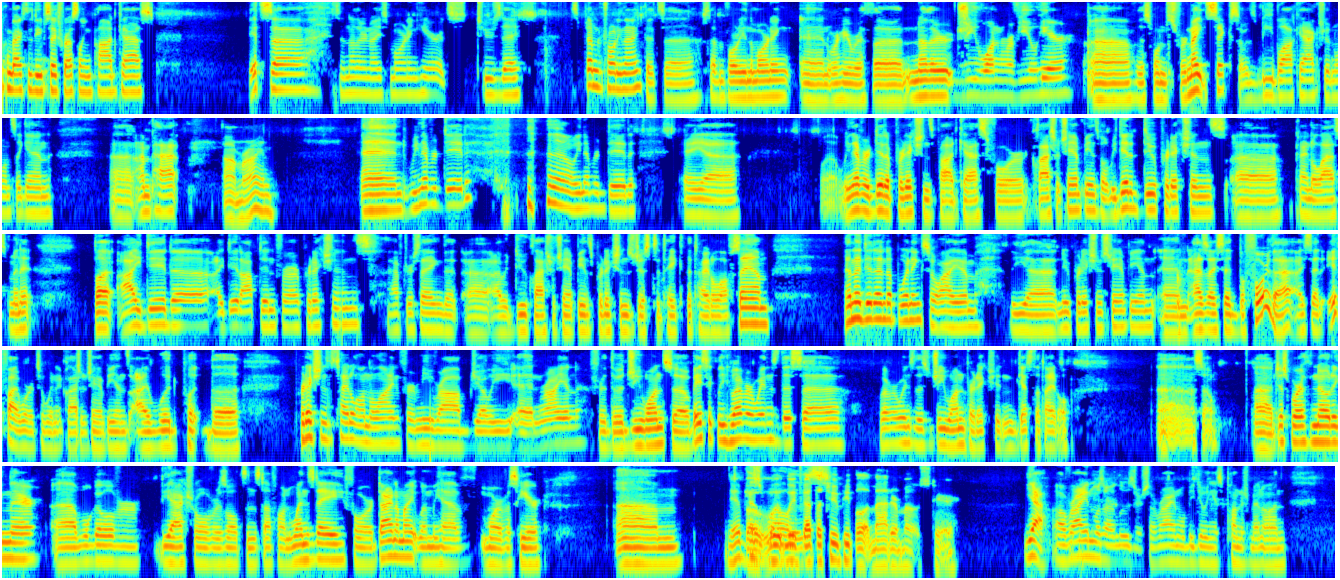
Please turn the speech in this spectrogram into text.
Welcome back to the Deep Six Wrestling Podcast. It's uh it's another nice morning here. It's Tuesday, September 29th. It's uh 7:40 in the morning and we're here with uh, another G1 review here. Uh this one's for night 6, so it's B block action once again. Uh I'm Pat. I'm Ryan. And we never did we never did a uh well, we never did a predictions podcast for Clash of Champions, but we did do predictions uh kind of last minute. But I did uh I did opt in for our predictions after saying that uh I would do Clash of Champions predictions just to take the title off Sam. And I did end up winning, so I am the uh, new predictions champion. And as I said before that, I said if I were to win at Clash of Champions, I would put the predictions title on the line for me, Rob, Joey, and Ryan for the G1. So basically, whoever wins this, uh, whoever wins this G1 prediction gets the title. Uh, so uh, just worth noting there. Uh, we'll go over the actual results and stuff on Wednesday for Dynamite when we have more of us here. Um, yeah, but well we, have got the two people that matter most here. Yeah, uh, Ryan was our loser, so Ryan will be doing his punishment on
